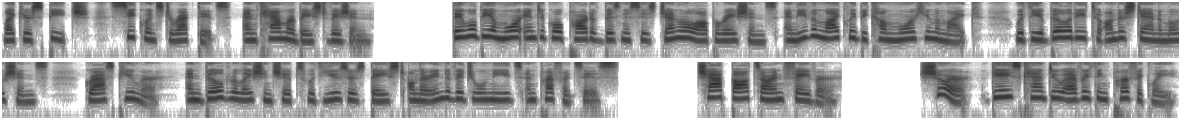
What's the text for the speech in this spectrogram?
like your speech, sequence directives, and camera based vision. They will be a more integral part of businesses' general operations and even likely become more human like, with the ability to understand emotions, grasp humor, and build relationships with users based on their individual needs and preferences. Chatbots are in favor. Sure, DAs can't do everything perfectly,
